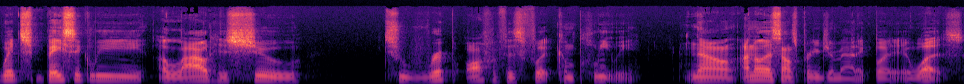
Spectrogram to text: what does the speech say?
which basically allowed his shoe to rip off of his foot completely. Now, I know that sounds pretty dramatic, but it was.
